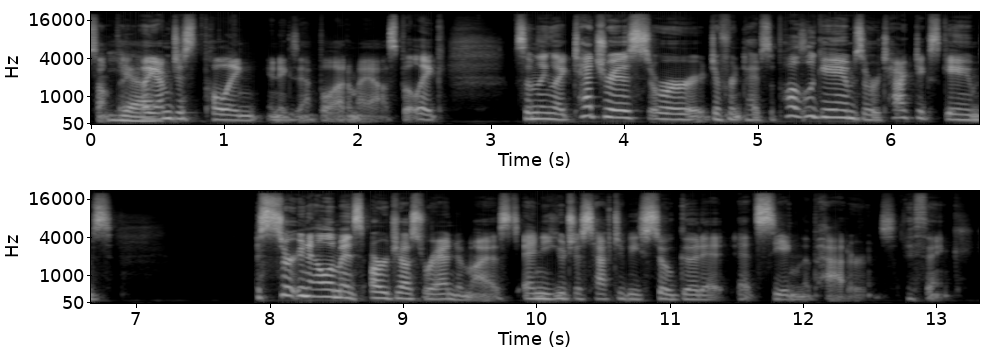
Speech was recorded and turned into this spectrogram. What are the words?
something. Yeah. Like I'm just pulling an example out of my ass, but like something like Tetris or different types of puzzle games or tactics games, certain elements are just randomized and you just have to be so good at at seeing the patterns, I think.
